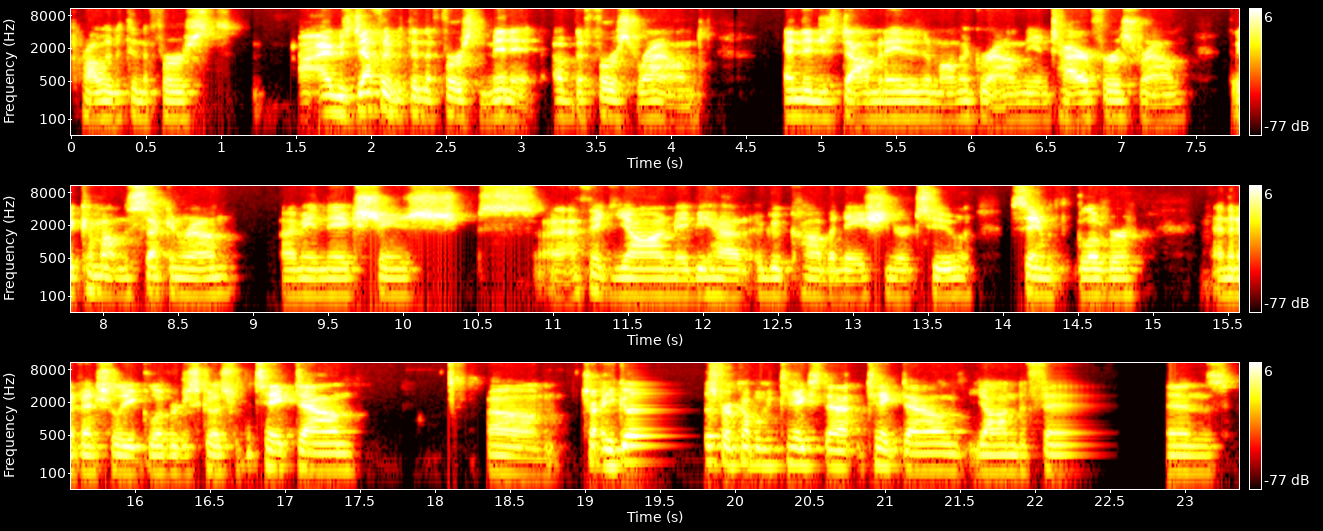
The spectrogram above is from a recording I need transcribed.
probably within the first. I was definitely within the first minute of the first round, and then just dominated him on the ground the entire first round. They come out in the second round. I mean, they exchange. I think Jan maybe had a good combination or two. Same with Glover, and then eventually Glover just goes for the takedown. Um, try, he goes for a couple of takes down, takedowns. Jan defends,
